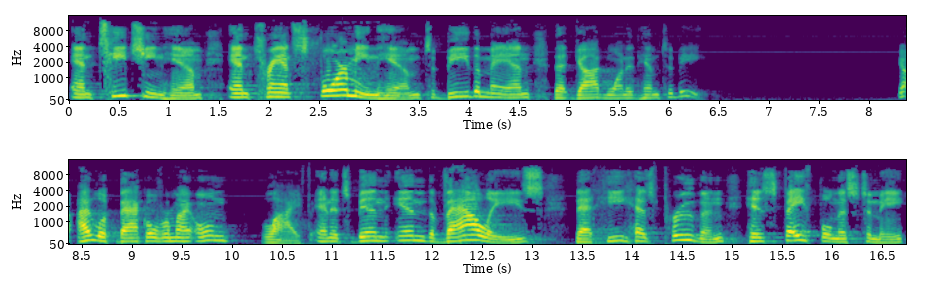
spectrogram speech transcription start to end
and teaching him and transforming him to be the man that God wanted him to be. You know, I look back over my own life, and it's been in the valleys that he has proven his faithfulness to me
